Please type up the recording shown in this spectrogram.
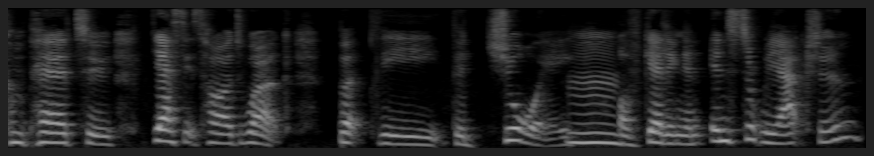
compared to yes, it's hard work, but the the joy Mm. of getting an instant reaction,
